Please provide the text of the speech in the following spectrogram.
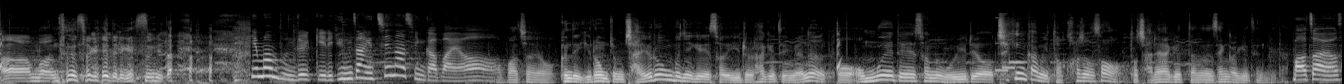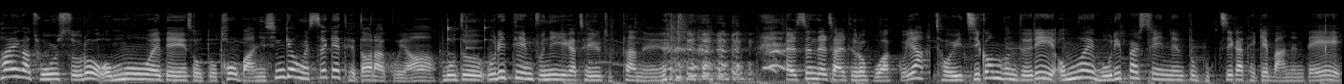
아, 한번 소개해드리겠습니다. 팀원분들끼리 굉장히 친하신가 아, 봐요. 맞아요. 근데 이런 좀 자유로운 분위기에서 일을 하게 되면 은 어, 업무에 대해서는 오히려 책임감이 더 커져서 더 잘해야겠다는 생각이 듭니다. 맞아요. 사이가 좋을수록 업무에 대해서도 더 많이 신경을 쓰게 되더라고요. 모두 우리 팀 분위기가 제일 좋다는 말씀들 잘 들어보았고요. 저희 직원분들이 업무에 몰입할 수 있는 또 복지가 되게 많은데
